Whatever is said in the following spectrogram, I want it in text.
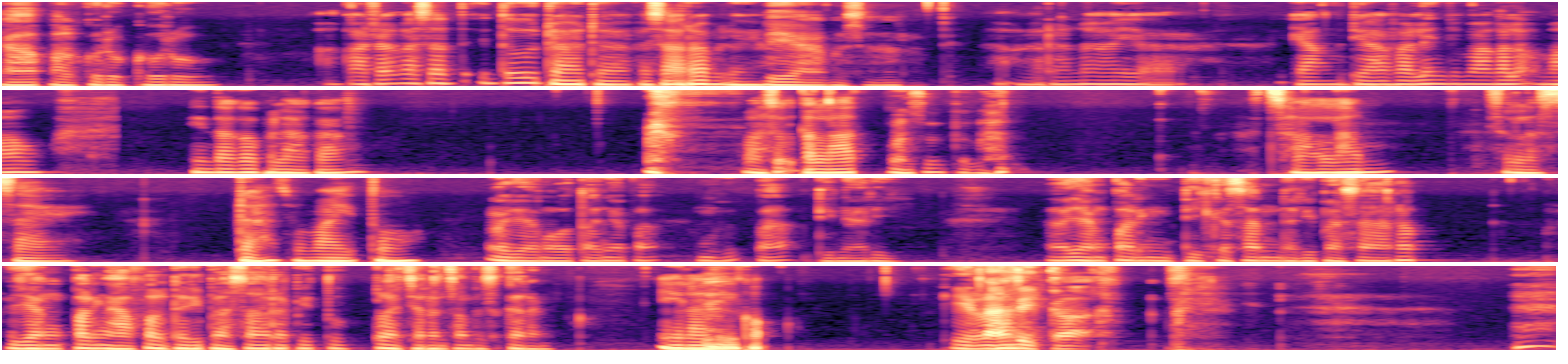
gak hafal guru-guru. Kadang kelas satu itu udah ada bahasa Arab loh ya. Iya bahasa Arab. Nah, karena ya yang dihafalin cuma kalau mau minta ke belakang. Masuk telat. Masuk telat. Salam selesai. Udah cuma itu. Oh ya mau tanya Pak Pak Dinari. Eh, yang paling dikesan dari bahasa Arab yang paling hafal dari bahasa Arab itu pelajaran sampai sekarang. Ilali kok. Hilali kok.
